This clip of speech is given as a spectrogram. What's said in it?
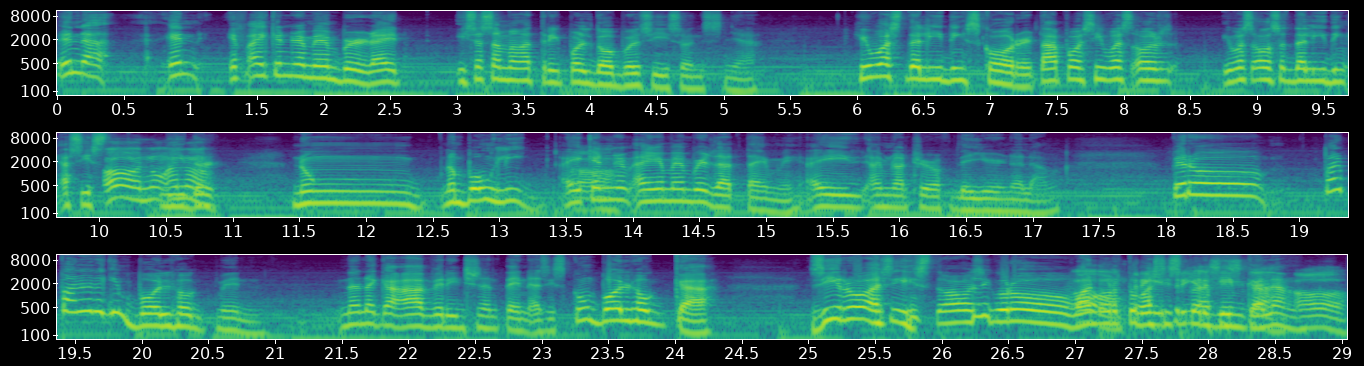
and, uh, and if I can remember right, isa sa mga triple-double seasons niya, he was the leading scorer. Tapos, he was, al- he was also the leading assist Oh, nung leader. ano. Nung, ng buong league. I can, Oo. rem- I remember that time eh. I, I'm not sure of the year na lang. Pero, pa- paano naging ball hog, men? Na nag-average ng 10 assists. Kung ball hog ka, zero assist. O siguro, one Oo, or two three- assists three per game assists ka, lang. Oo.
